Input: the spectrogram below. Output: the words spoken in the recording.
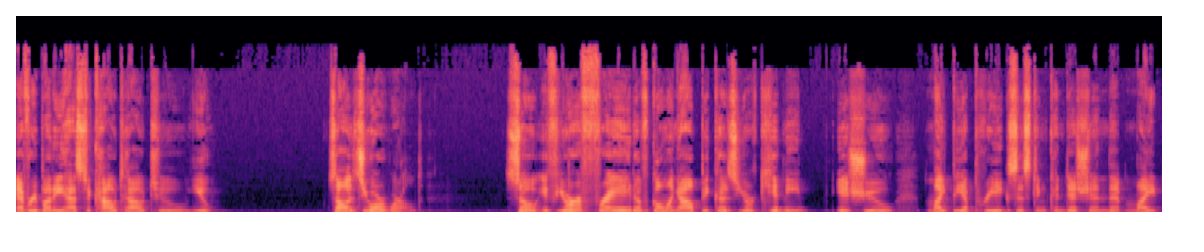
everybody has to kowtow to you. So it's your world. So if you're afraid of going out because your kidney issue might be a pre-existing condition that might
